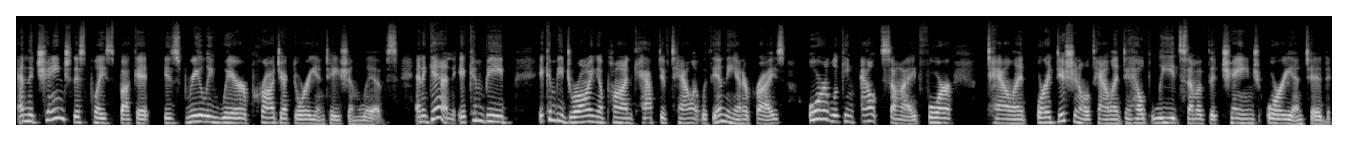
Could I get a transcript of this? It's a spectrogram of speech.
And the change this place bucket is really where project orientation lives. And again, it can be it can be drawing upon captive talent within the enterprise or looking outside for talent or additional talent to help lead some of the change oriented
